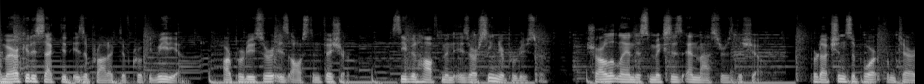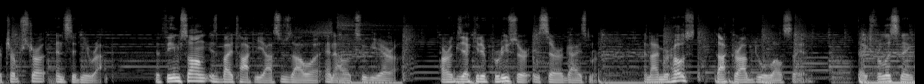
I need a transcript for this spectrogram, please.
America Dissected is a product of Crooked Media. Our producer is Austin Fisher. Stephen Hoffman is our senior producer. Charlotte Landes mixes and masters the show. Production support from Tara Terpstra and Sydney Rapp. The theme song is by Taka Yasuzawa and Alex Sugiura. Our executive producer is Sarah Geismer. And I'm your host, Dr. Abdul El Sayed. Thanks for listening.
